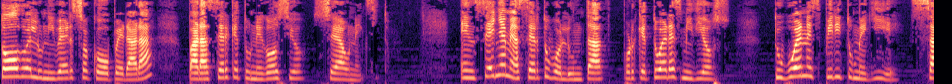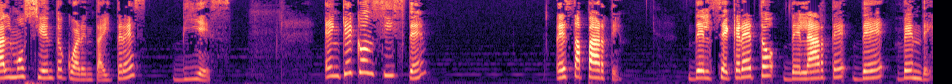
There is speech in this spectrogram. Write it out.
todo el universo cooperará para hacer que tu negocio sea un éxito. Enséñame a hacer tu voluntad, porque tú eres mi Dios. Tu buen espíritu me guíe. Salmo 143, 10. ¿En qué consiste esta parte del secreto del arte de vender?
